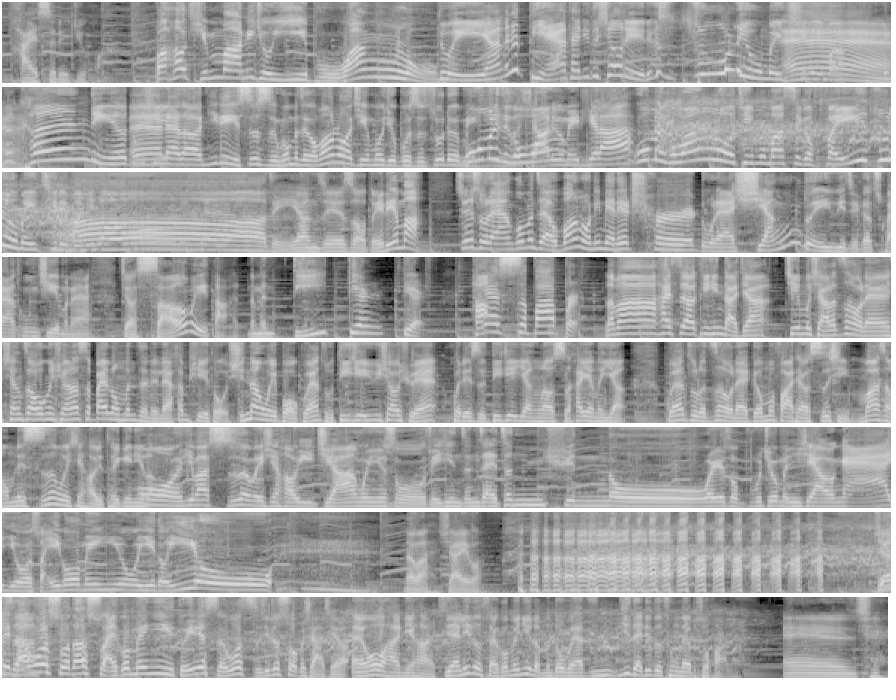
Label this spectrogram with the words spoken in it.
还是那句话。不好听嘛，你就一部网络。对呀，那个电台你都晓得，那个是主流媒体的嘛，那个肯定有东西。难道你的意思是我们这个网络节目就不是主流媒体？我们的这个网流媒体啦？我们那个网络节目嘛，是一个非主流媒体的嘛，你懂？哦，这样子说，对的嘛。所以说呢，我们在网络里面的尺度呢，相对于这个传统节目呢，就要稍微大那么低点儿点儿。好，十八本儿。那么还是要提醒大家，节目下了之后呢，想找我跟轩老师摆龙门阵的呢，很撇脱。新浪微博关注 DJ 于小轩，或者是 DJ 杨老师海洋的杨。关注了之后呢，给我们发条私信，马上我们的私人微信号就推给你了。哦，你把私人微信号一加，我跟你说，最近正在整群咯。我跟你说，不就门下哦，安逸哦，帅哥美女哦一堆哟。来吧，下一个。因为当我说到帅哥美女一堆的时候，我自己都说不下去了。哎，我问下你哈，既然里头帅哥美女那么多，为啥子你在里头从来不说话呢？嗯，切。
